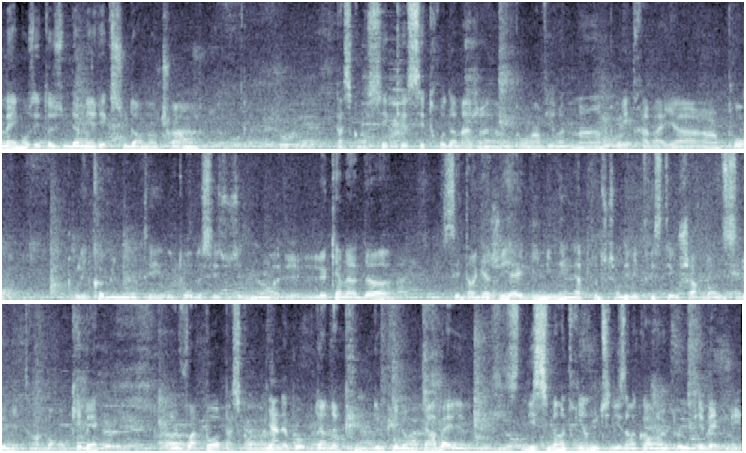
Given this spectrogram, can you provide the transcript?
même aux États-Unis d'Amérique sous Donald Trump? Parce qu'on sait que c'est trop dommageable pour l'environnement, pour les travailleurs, pour, pour les communautés autour de ces usines-là. Le Canada s'est engagé à éliminer la production d'électricité au charbon d'ici 2030. Bon, au Québec, on ne le voit pas parce qu'il n'y en a pas. Il y en a plus depuis longtemps. Ben, les cimenteries en utilisent encore un peu au Québec, mais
